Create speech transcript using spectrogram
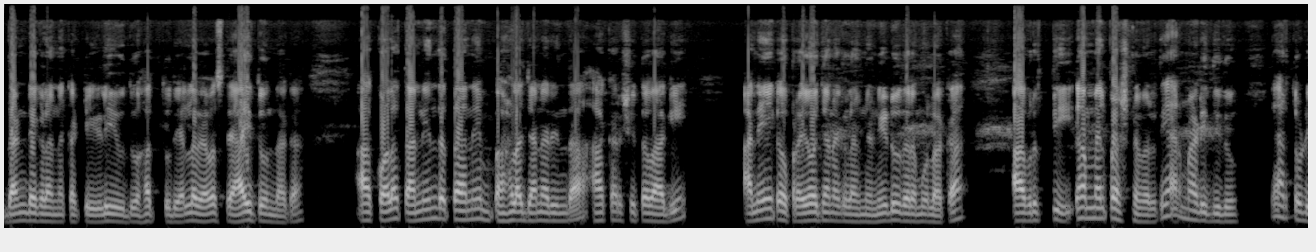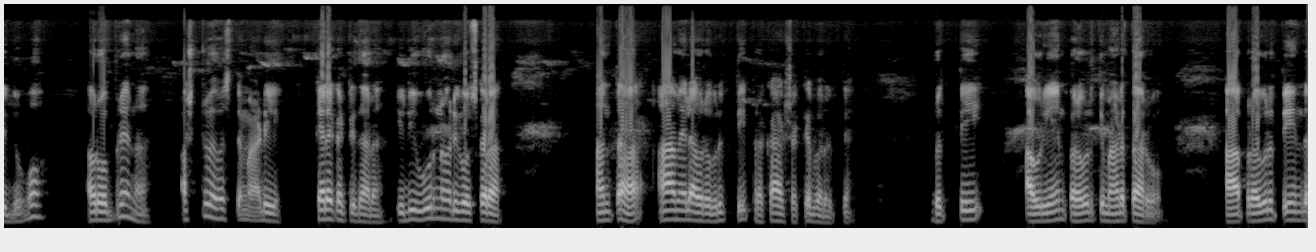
ದಂಡೆಗಳನ್ನು ಕಟ್ಟಿ ಇಳಿಯುವುದು ಹತ್ತುದು ಎಲ್ಲ ವ್ಯವಸ್ಥೆ ಆಯಿತು ಅಂದಾಗ ಆ ಕೊಳ ತನ್ನಿಂದ ತಾನೇ ಬಹಳ ಜನರಿಂದ ಆಕರ್ಷಿತವಾಗಿ ಅನೇಕ ಪ್ರಯೋಜನಗಳನ್ನು ನೀಡುವುದರ ಮೂಲಕ ಆ ವೃತ್ತಿ ಆಮೇಲೆ ಪ್ರಶ್ನೆ ಬರುತ್ತೆ, ಯಾರು ಮಾಡಿದ್ದಿದು? ಯಾರು ತೊಡಿದ್ದು? ಓ ಅವ್ರೊಬ್ರೇನ ಅಷ್ಟು ವ್ಯವಸ್ಥೆ ಮಾಡಿ ಕೆರೆ ಕಟ್ಟಿದಾರ? ಇಡೀ ಊರಿನವರಿಗೋಸ್ಕರ ಅಂತ ಆಮೇಲೆ ಅವರ ವೃತ್ತಿ ಪ್ರಕಾಶಕ್ಕೆ ಬರುತ್ತೆ. ವೃತ್ತಿ ಅವ್ರು ಏನ್ ಪ್ರವೃತ್ತಿ ಮಾಡ್ತಾರೋ, ಆ ಪ್ರವೃತ್ತಿಯಿಂದ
